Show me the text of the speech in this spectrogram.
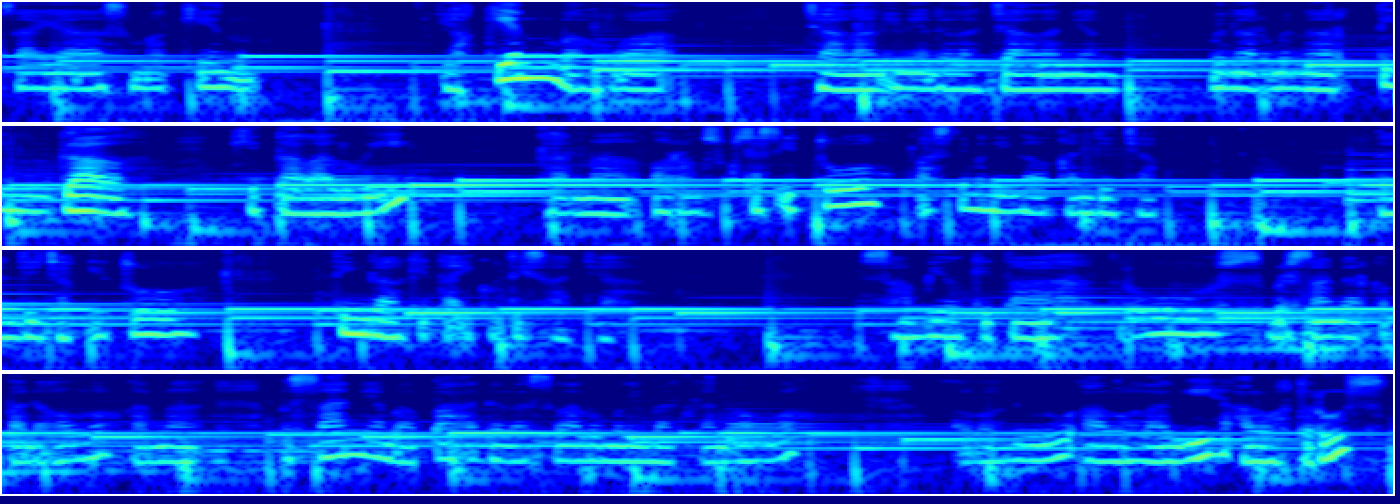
Saya semakin yakin bahwa jalan ini adalah jalan yang benar-benar tinggal kita lalui karena orang sukses itu pasti meninggalkan jejak dan jejak itu tinggal kita ikuti saja sambil kita terus bersandar kepada Allah karena pesannya Bapak adalah selalu melibatkan Allah. Allah dulu, Allah lagi, Allah terus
